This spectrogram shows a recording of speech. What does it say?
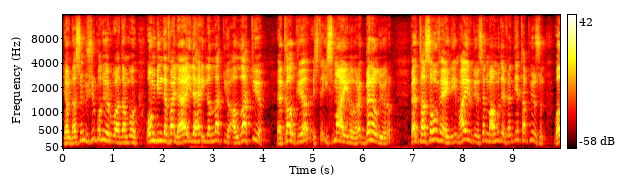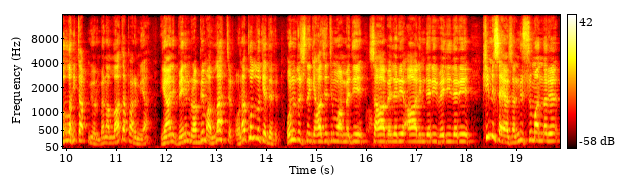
Ya nasıl müşrik oluyor bu adam? O 10 bin defa la ilahe illallah diyor. Allah diyor. E kalkıyor işte İsmail olarak ben oluyorum. Ben tasavvuf ehliyim. Hayır diyor sen Mahmud Efendi'ye tapıyorsun. Vallahi tapmıyorum. Ben Allah'a taparım ya. Yani benim Rabbim Allah'tır. Ona kulluk ederim. Onun dışındaki Hazreti Muhammed'i, sahabeleri, alimleri, velileri, kimi sayarsan Müslümanları,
